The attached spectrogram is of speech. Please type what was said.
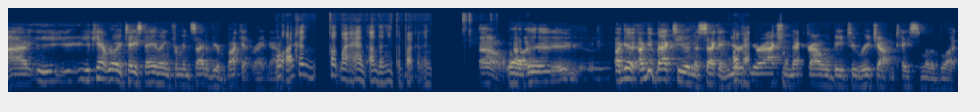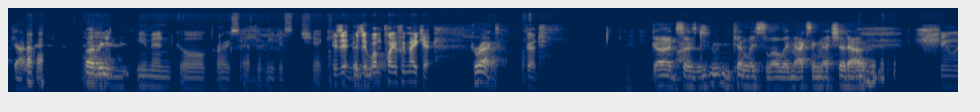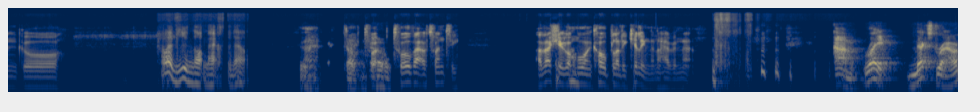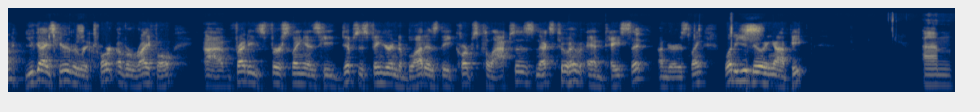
Uh, you, you you can't really taste anything from inside of your bucket right now. Well, I can put my hand underneath the bucket and Oh well, uh, I'll get I'll get back to you in a second. Your Okay. your action next round will be to reach out and taste some of the blood. Got it. okay. Well, the- Uh, human gore gross out. Let me just check. Is it Human is it one point if we make it? Correct. Good. Good, says Kinley, slowly maxing that shit out. Human gore. How have you not maxed it out? Don't Tw- know. 12 out of 20. I've actually got more in cold blooded killing than I have in that. Um, right. Next round, you guys hear the retort of a rifle. Uh, Freddy's first thing is he dips his finger into blood as the corpse collapses next to him and tastes it under his thing. What are you doing, uh, Pete? Um,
